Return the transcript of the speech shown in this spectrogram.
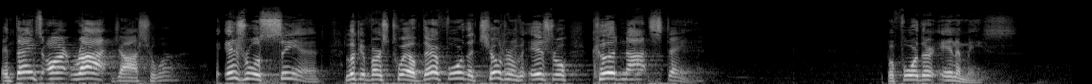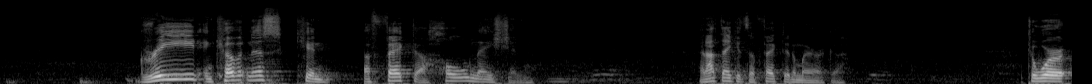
And things aren't right, Joshua. Israel sinned. Look at verse 12. Therefore, the children of Israel could not stand before their enemies. Greed and covetousness can affect a whole nation. And I think it's affected America. To where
